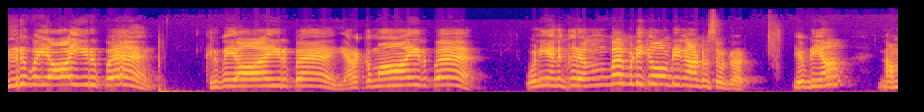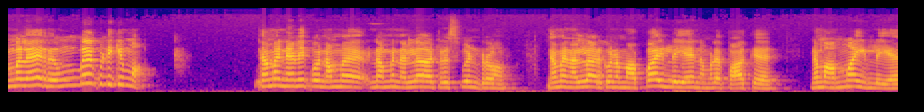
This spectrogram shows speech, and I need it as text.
கிருபையா இருப்பேன். கிருபையா இருப்பேன். இரக்கமா இருப்பேன். உனி எனக்கு ரொம்ப பிடிக்கும் அப்படின்னு ஆண்டவர் சொல்கிறார் எப்படியா? நம்மளை ரொம்ப பிடிக்குமா? நம்ம நினைப்போம் நம்ம நம்ம நல்லா ட்ரெஸ் பண்ணுறோம் நம்ம நல்லா இருக்கோம். நம்ம அப்பா இல்லையே நம்மளை பார்க்க. நம்ம அம்மா இல்லையே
